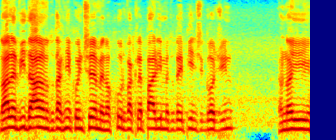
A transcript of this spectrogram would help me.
No ale Vidal, no to tak nie kończymy. No kurwa, klepali my tutaj 5 godzin. No i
